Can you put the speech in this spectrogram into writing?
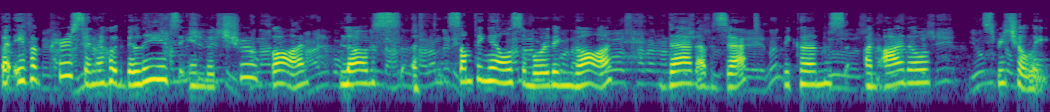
but if a person who believes in the true God loves something else more than God, that object becomes an idol spiritually.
